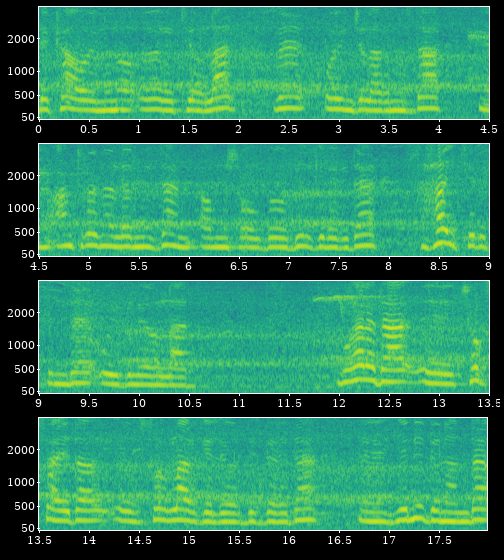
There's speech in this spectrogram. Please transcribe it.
zeka oyununu öğretiyorlar ve oyuncularımız da e, antrenörlerimizden almış olduğu bilgileri de saha içerisinde uyguluyorlar. Bu arada e, çok sayıda e, sorular geliyor bizlere de. E, yeni dönemde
